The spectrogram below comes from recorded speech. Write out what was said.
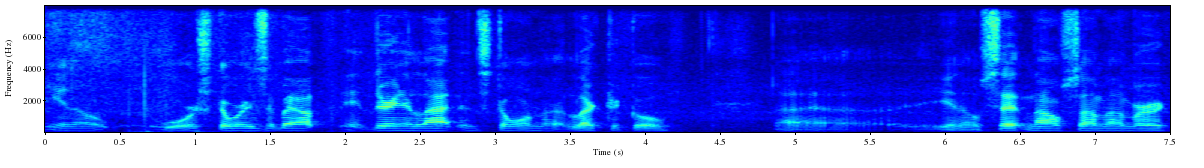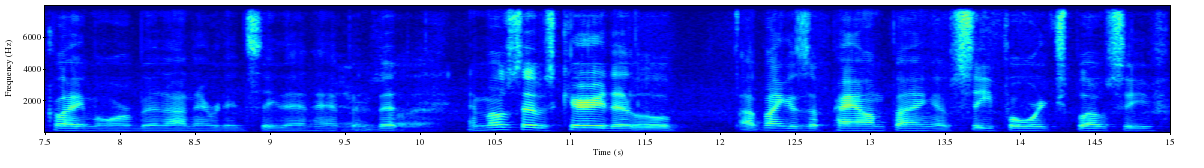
you know, war stories about during a lightning storm, the electrical uh, you know, setting off some of them or a claymore, but I never did see that happen. But that. and most of us carried a little, I think it's a pound thing of C4 explosive.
